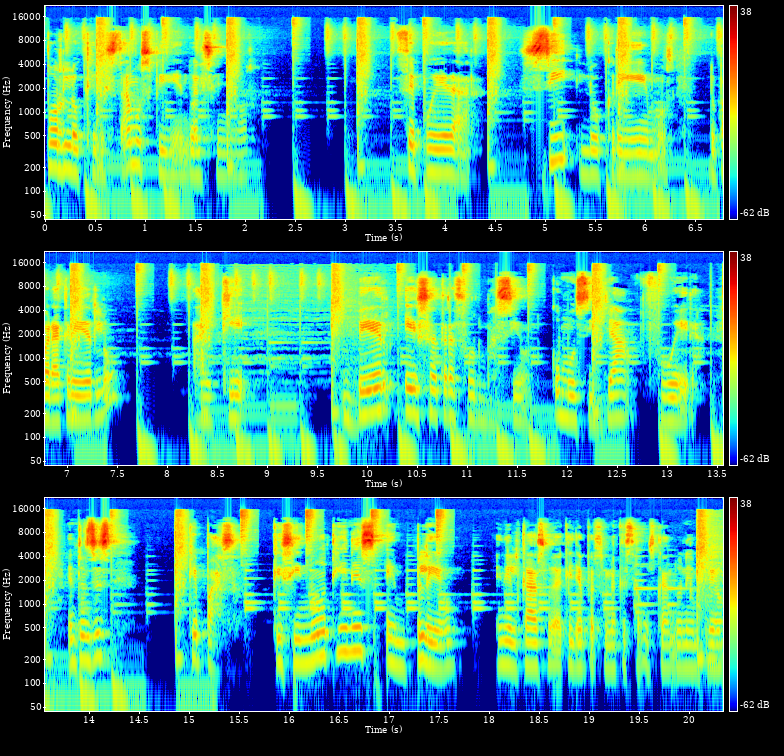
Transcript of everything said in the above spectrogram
por lo que le estamos pidiendo al Señor, se puede dar si lo creemos. Pero para creerlo hay que ver esa transformación como si ya fuera. Entonces, ¿qué pasa? Que si no tienes empleo, en el caso de aquella persona que está buscando un empleo,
